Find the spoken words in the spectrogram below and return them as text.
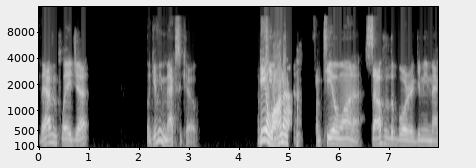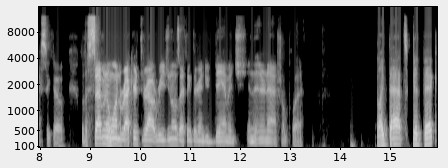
They haven't played yet, but give me Mexico. From Tijuana. Tijuana. From Tijuana, south of the border. Give me Mexico. With a seven and one record throughout regionals, I think they're going to do damage in the international play. Like that, it's a good pick.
